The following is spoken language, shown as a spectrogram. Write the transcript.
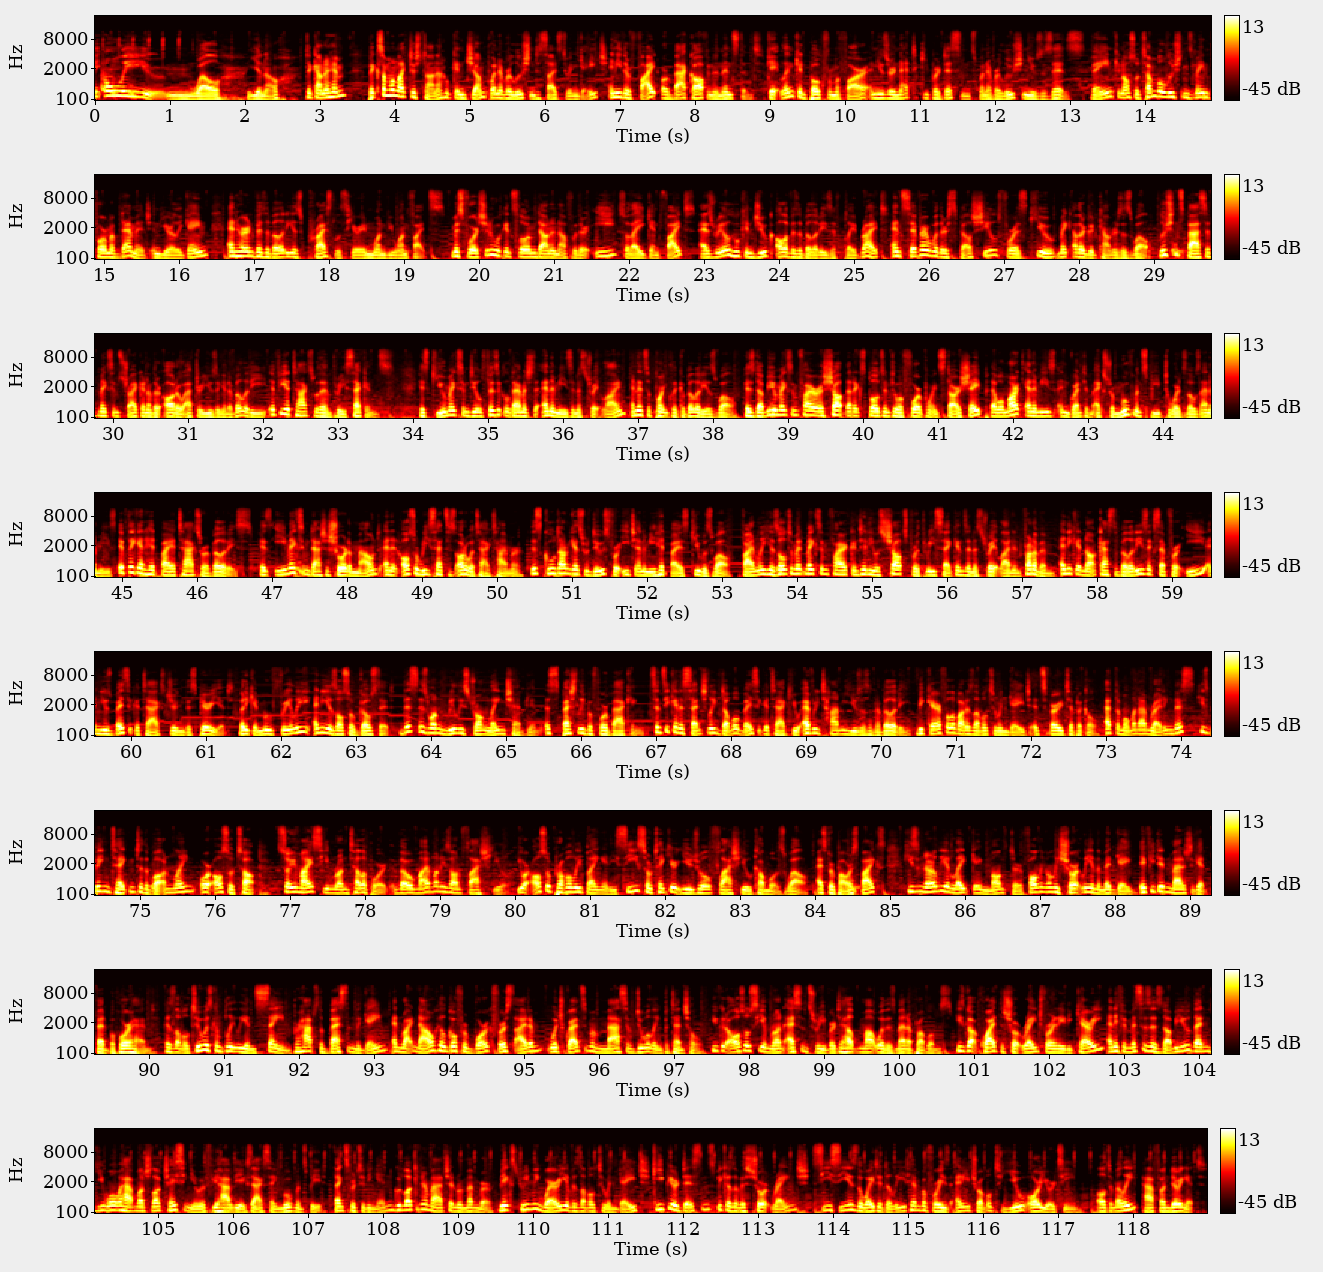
The only, mm, well, you know, to counter him, pick someone like Tristana who can jump whenever Lucian decides to engage and either fight or back off in an instant. Caitlyn can poke from afar and use her net to keep her distance whenever Lucian uses his. Vayne can also tumble Lucian's main form of damage in the early game and her invisibility is priceless here in 1v1 fights. Miss Fortune who can slow him down enough with her E so that he can fight, Ezreal who can juke all of his abilities if played right, and Sivir with her spell shield for his Q make other good counters as well. Lucian's passive makes him strike another auto after using an ability if he attacks within 3 seconds. His Q makes him deal physical damage to enemies in a straight line, and it's a point click ability as well. His W makes him fire a shot that explodes into a 4 point star shape that will mark enemies and grant him extra movement speed towards those enemies if they get hit by attacks or abilities. His E makes him dash a short amount and it also resets his auto attack timer. This cooldown gets reduced for each enemy hit by his Q as well. Finally, his ultimate makes him fire continuous shots for 3 seconds in a straight line in front of him, and he cannot cast abilities except for E and use basic attacks during this period. But he can move freely and he is also ghosted. This is one really strong lane champion, especially before backing, since he can essentially double basic attack you every time he uses an ability. Be careful about his level 2 engage, it's very typical. At the moment I'm writing this, he's being taken to the bottom lane or also top, so you might see him run teleport, though my money's on flash heal. You are also probably playing ADC, so take your usual flash heal combo as well. As for power spikes, he's an early and late game monster, falling only shortly in the mid game if he didn't manage to get fed beforehand. His level 2 is completely insane, perhaps the best in the game, and right now he'll go for Bork first item, which grants him a massive dueling potential. You could also see him run Essence Reaver to help him out with his mana problems. He's got quite the short range for an AD carry, and if he misses his W, then he won't have much luck chasing you if you have the exact same movement speed. Thanks for tuning in, good luck in your match, and remember, be extremely wary of his level 2 engage, keep your distance because of his short range, CC is the way to delete him before he's any trouble to you or your team. Ultimately, have fun doing it.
